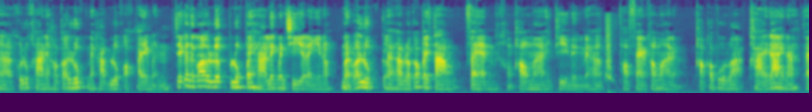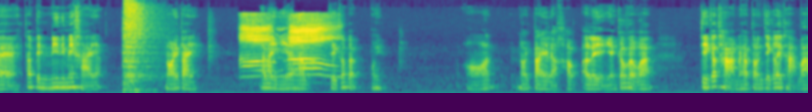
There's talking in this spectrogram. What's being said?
อ่าคุณลูกค้าเนี่ยเขาก็ลุกนะครับลุกออกไปเหมือน เจ๊ก็นึกว่าลุกลุกไปหาเลขบัญชีอะไรอย่างงี้เนาะเหมือนว่าลุกนะครับ แล้วก็ไปตามแฟนของเขามาอีกทีหนึ่งนะครับ พอแฟนเขามาเนี่ย เขาก็พูดว่าขายได้นะ แต่ถ้าเป็นนี่นี่ไม่ขายอะ่ะ น้อยไป อะไรอย่างเงี้ยครับ เจ๊ก็แบบโอ้ยอ๋อ น้อยไปเหรอครับ อะไรอย่างเงี้ยก็แบบว่า เจก็ถามนะครับ ตอนนนเจก็เลยถามว่า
